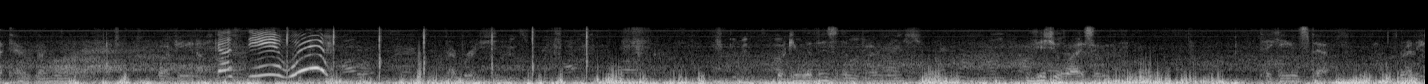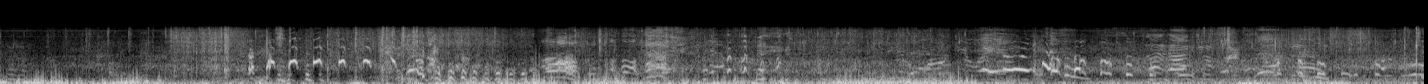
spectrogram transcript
attempt number one. Working it up. Go, Steve! Woo! Preparation. Working with his environment. Visualizing. Taking a step. Ready. oh! oh to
